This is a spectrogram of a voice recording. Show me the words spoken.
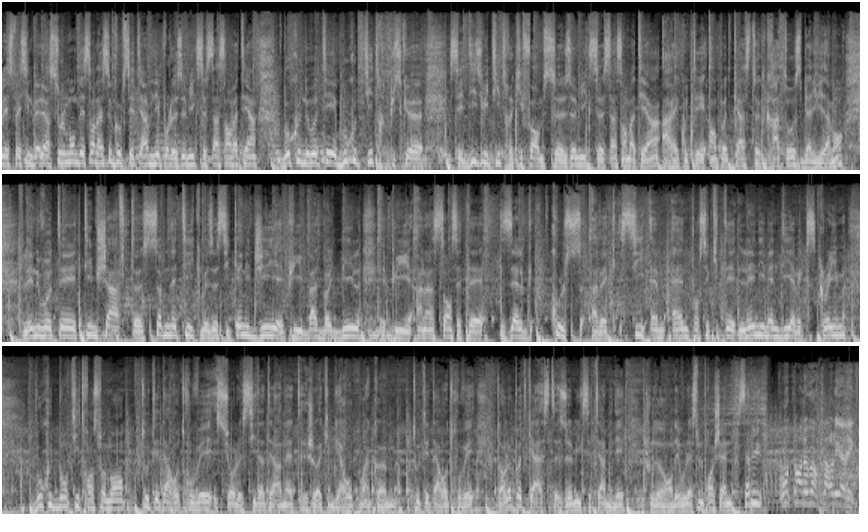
Les Space Invaders, tout le monde descend la soucoupe, c'est terminé pour le The Mix 521. Beaucoup de nouveautés beaucoup de titres, puisque c'est 18 titres qui forment ce The Mix 521, à réécouter en podcast gratos, bien évidemment. Les nouveautés, Team Shaft, Subnetic, mais aussi Kenny G, et puis Bad Boy Bill, et puis à l'instant, c'était Zelg Kools avec CMN. Pour se quitter, Lenny Mendy avec Scream. Beaucoup de bons titres en ce moment, tout est à retrouver sur le site internet joachimgarou.com. Tout est à retrouver dans le podcast. The Mix est terminé. Je vous donne rendez-vous la semaine prochaine. Salut Content d'avoir parlé avec.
